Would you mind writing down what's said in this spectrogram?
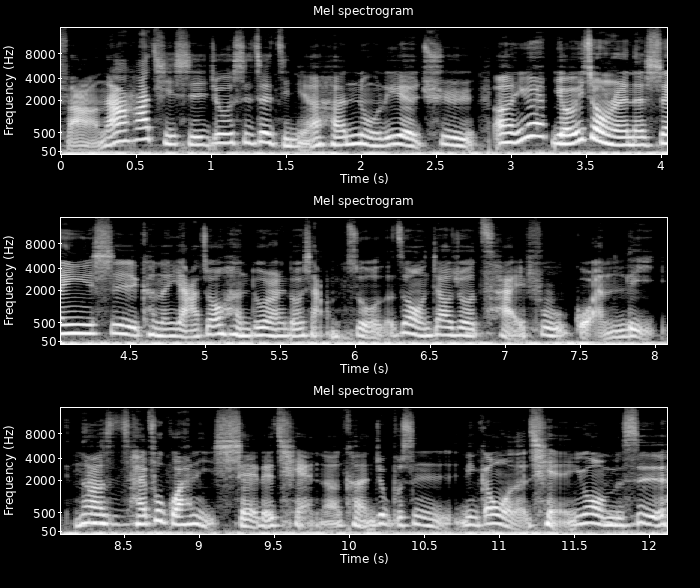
方，然后。他其实就是这几年很努力的去，呃，因为有一种人的生意是可能亚洲很多人都想做的，这种叫做财富管理。那财富管理谁的钱呢？可能就不是你跟我的钱，因为我们是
